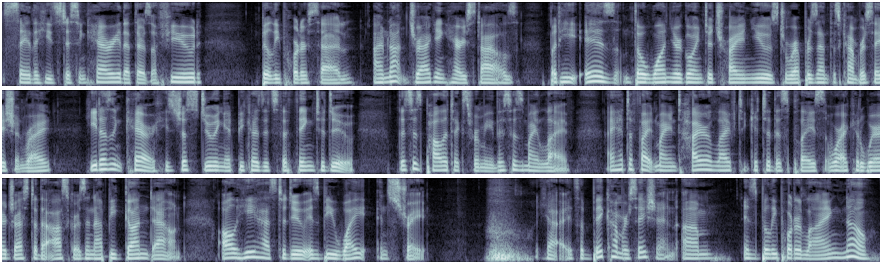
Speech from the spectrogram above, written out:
say that he's dissing Harry, that there's a feud, Billy Porter said, I'm not dragging Harry Styles, but he is the one you're going to try and use to represent this conversation, right? He doesn't care. He's just doing it because it's the thing to do. This is politics for me. This is my life. I had to fight my entire life to get to this place where I could wear a dress to the Oscars and not be gunned down. All he has to do is be white and straight. yeah, it's a big conversation. Um, is Billy Porter lying? No,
